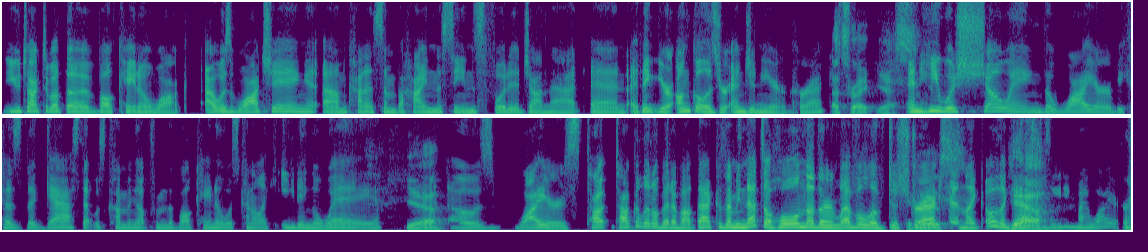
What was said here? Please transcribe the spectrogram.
you talked about the volcano walk. I was watching um, kind of some behind the scenes footage on that. And I think your uncle is your engineer, correct? That's right. Yes. and he was showing the wire because the gas that was coming up from the volcano was kind of like eating away yeah. those wires. Talk talk a little bit about that because I mean that's a whole nother level of distraction. Like, oh, the gas Yeah. is eating my wire.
